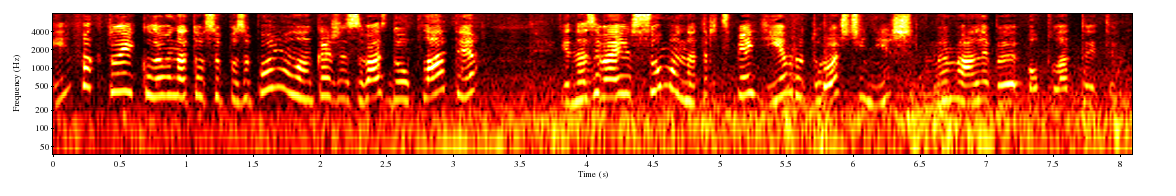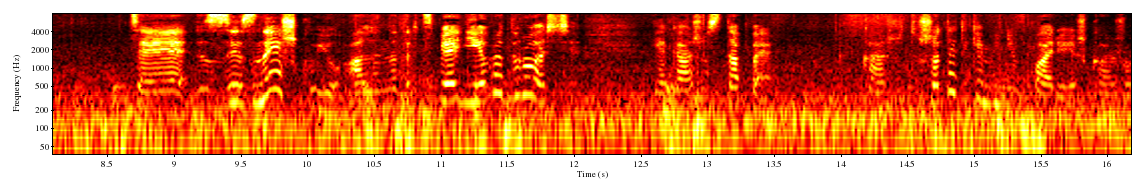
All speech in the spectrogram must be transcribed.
І фактує, коли вона то все позаповнювала, вона каже, з вас до оплати і називає суму на 35 євро дорожче, ніж ми мали би оплатити. Це зі знижкою, але на 35 євро дорожче. Я кажу, стапе. Кажу, то що ти таке мені впарюєш? кажу.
